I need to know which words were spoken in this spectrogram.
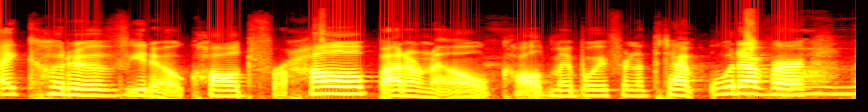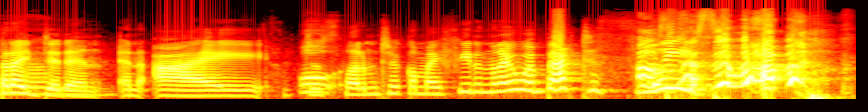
I could have, you know, called for help. I don't know, called my boyfriend at the time, whatever. Oh, but I didn't, and I Well- just let him tickle my feet, and then I went back to oh, sleep. I was gonna say, what happened?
